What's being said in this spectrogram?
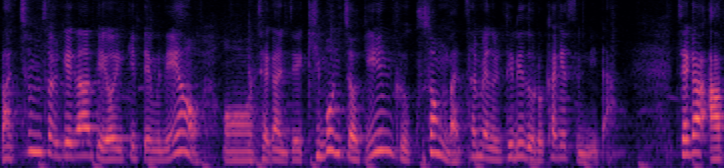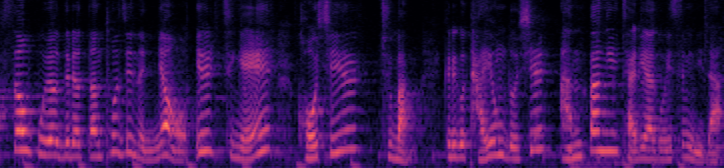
맞춤 설계가 되어 있기 때문에요. 어, 제가 이제 기본적인 그 구성만 설명을 드리도록 하겠습니다. 제가 앞서 보여드렸던 토지는요, 1층에 거실, 주방, 그리고 다용도실, 안방이 자리하고 있습니다.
